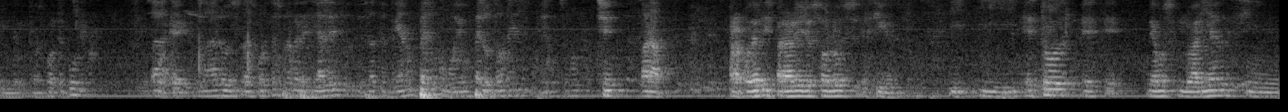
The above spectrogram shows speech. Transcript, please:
el- el transporte público. O sea, Porque- o sea, los transportes preferenciales o sea, tendrían un peso como de un pelotón en, Sí, para para poder disparar ellos solos el SIGA. Y, esto, eh, eh, digamos, lo harían sin,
